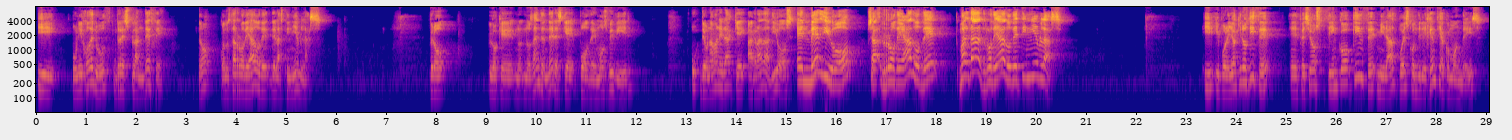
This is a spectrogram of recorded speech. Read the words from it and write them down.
Y un hijo de luz resplandece, ¿no? Cuando está rodeado de, de las tinieblas. Pero lo que nos da a entender es que podemos vivir de una manera que agrada a Dios en medio, o sea, rodeado de maldad, rodeado de tinieblas. Y, por ello aquí nos dice, Efesios 5:15, mirad pues con diligencia como andéis,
